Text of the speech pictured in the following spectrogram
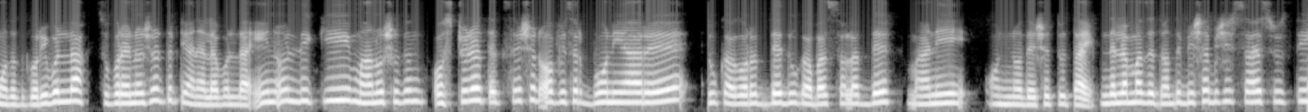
মদত করি বললা সুপার সুপারএনুয়েশন তো টিয়া নেলা বললা ইন ওইল দিকি মানুষ শুধু অস্ট্রেলিয়ার ট্যাক্সেশন অফিসার বনিয়ারে দু কাগরত দে দু কাবাজ চলাত দে মানে অন্য দেশে তো তাই ইন্দিলা মাঝে তোমাদের বেশা বেশি চাই সুস্তি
